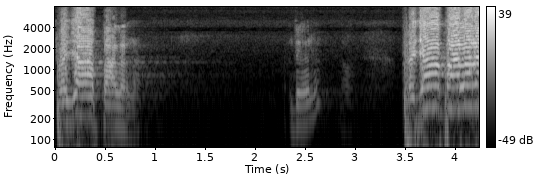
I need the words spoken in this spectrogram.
ప్రజాపాలన. అంతేగాను? ప్రజాపాలన.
